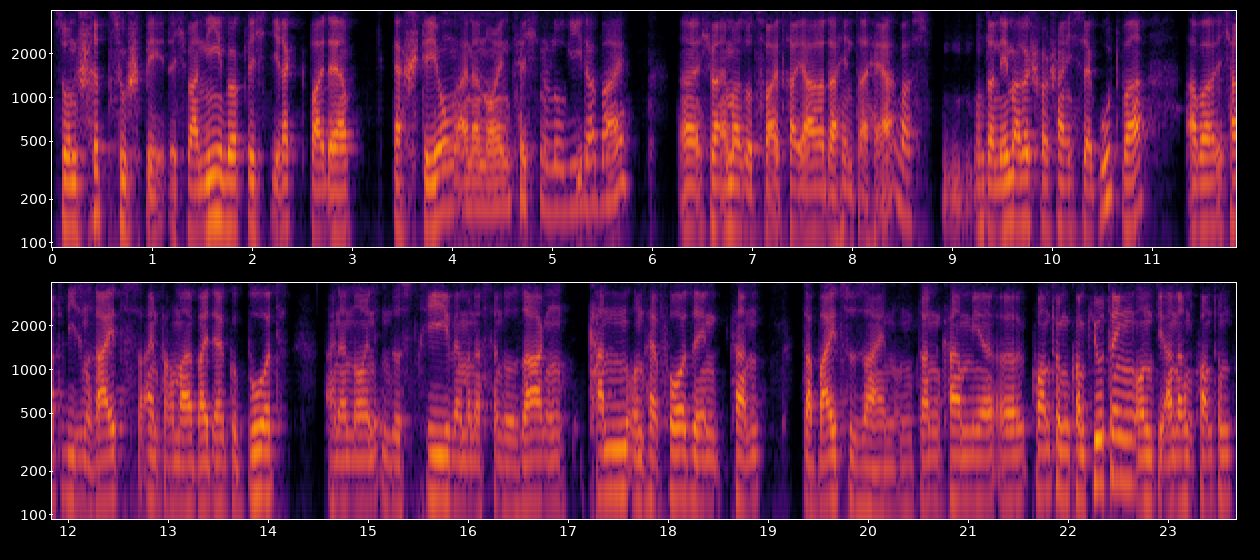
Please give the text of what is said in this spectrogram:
so einen Schritt zu spät. Ich war nie wirklich direkt bei der Erstehung einer neuen Technologie dabei. Äh, ich war immer so zwei, drei Jahre dahinterher, was unternehmerisch wahrscheinlich sehr gut war. Aber ich hatte diesen Reiz einfach mal bei der Geburt einer neuen Industrie, wenn man das denn so sagen kann und hervorsehen kann, dabei zu sein. Und dann kam mir äh, Quantum Computing und die anderen Quantum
